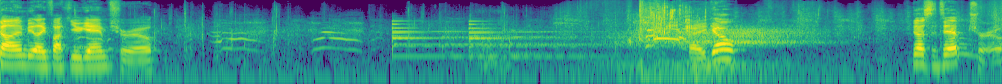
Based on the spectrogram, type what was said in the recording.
Stun be like, fuck you, game. True. There you go. Just a tip. True.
